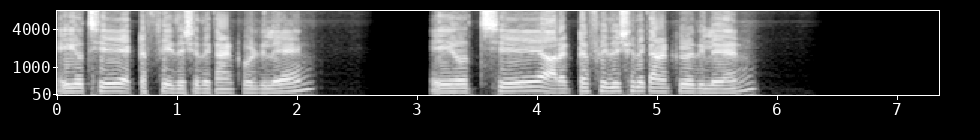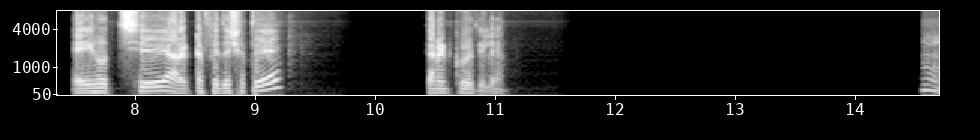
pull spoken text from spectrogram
এই হচ্ছে একটা ফেজের সাথে কানেক্ট করে দিলেন। এই হচ্ছে আরেকটা ফেজের সাথে কানেক্ট করে দিলেন। এই হচ্ছে আরেকটা ফেজের সাথে কানেক্ট করে দিলেন। হুম,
